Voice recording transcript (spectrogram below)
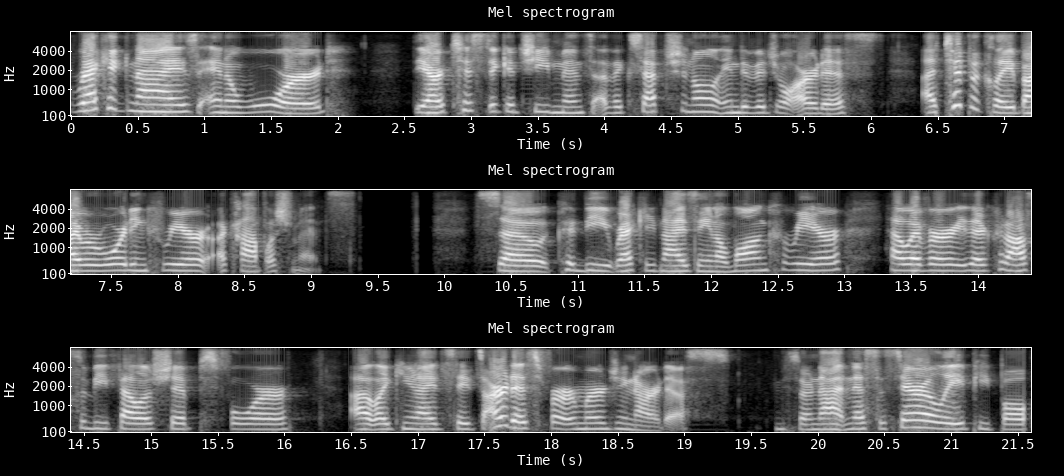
recognize and award the artistic achievements of exceptional individual artists, uh, typically by rewarding career accomplishments. So it could be recognizing a long career. However, there could also be fellowships for, uh, like United States artists, for emerging artists. So not necessarily people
